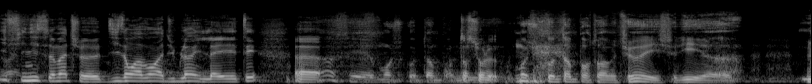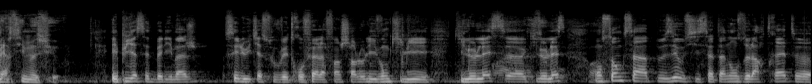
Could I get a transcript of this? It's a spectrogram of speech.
Il finit ce match dix ans avant à Dublin, il l'a été. Euh, ah, moi, je suis content pour lui. Moi, je suis content pour toi, Mathieu, et je te dis merci, monsieur. Et puis il y a cette belle image c'est lui qui a soulevé le trophée à la fin, Charles Olivon qui lui qui le laisse, euh, qui le laisse. On sent que ça a pesé aussi cette annonce de la retraite. Euh,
